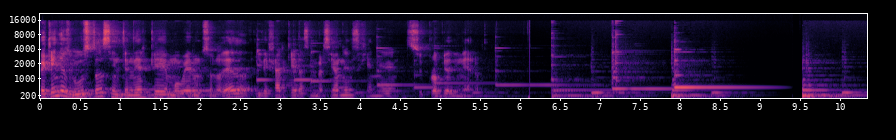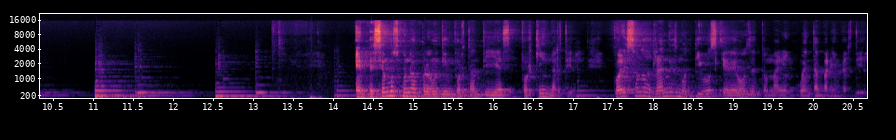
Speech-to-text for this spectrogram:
pequeños gustos sin tener que mover un solo dedo y dejar que las inversiones generen su propio dinero. Empecemos con una pregunta importante y es ¿por qué invertir? ¿Cuáles son los grandes motivos que debemos de tomar en cuenta para invertir?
